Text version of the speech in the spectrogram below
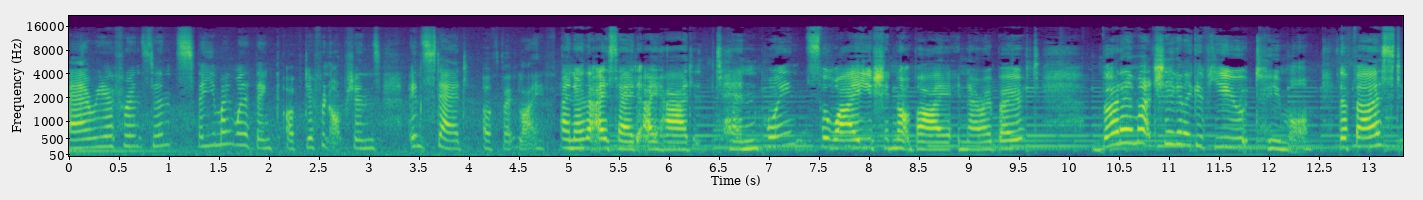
area for instance then you might want to think of different options instead of boat life. I know that I said I had 10 points for why you should not buy a narrow boat but I'm actually going to give you two more. The first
